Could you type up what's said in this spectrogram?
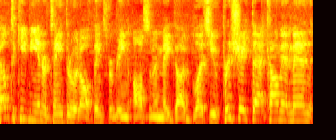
help to keep me entertained through it all. Thanks for being awesome and may God bless you. Appreciate that comment, man.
